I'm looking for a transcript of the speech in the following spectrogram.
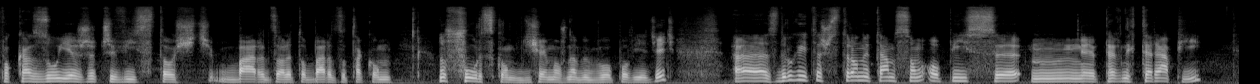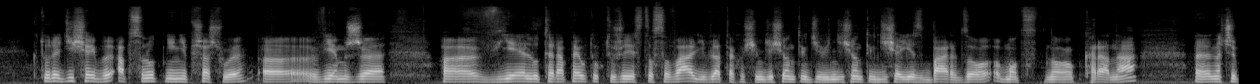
pokazuje rzeczywistość bardzo, ale to bardzo taką no szórską dzisiaj można by było powiedzieć. E, Z drugiej też strony tam są opisy mm, pewnych terapii, które dzisiaj by absolutnie nie przeszły. E, Wiem, że e, wielu terapeutów, którzy je stosowali w latach 80., 90., dzisiaj jest bardzo mocno karana. E, Znaczy,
